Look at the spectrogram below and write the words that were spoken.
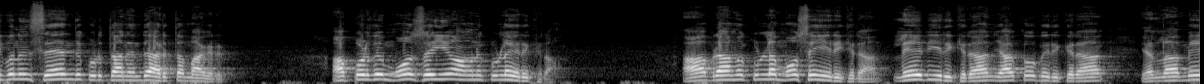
இவனும் சேர்ந்து கொடுத்தான் என்று அர்த்தமாகிறது அப்பொழுது மோசையும் அவனுக்குள்ளே இருக்கிறான். ஆபிராமுக்குள்ள மோசையும் இருக்கிறான் லேவி இருக்கிறான் யாக்கோபு இருக்கிறான் எல்லாமே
